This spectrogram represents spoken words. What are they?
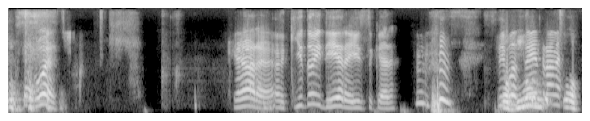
Ué, Cara, que doideira isso, cara. Se eu você entrar na... eu,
